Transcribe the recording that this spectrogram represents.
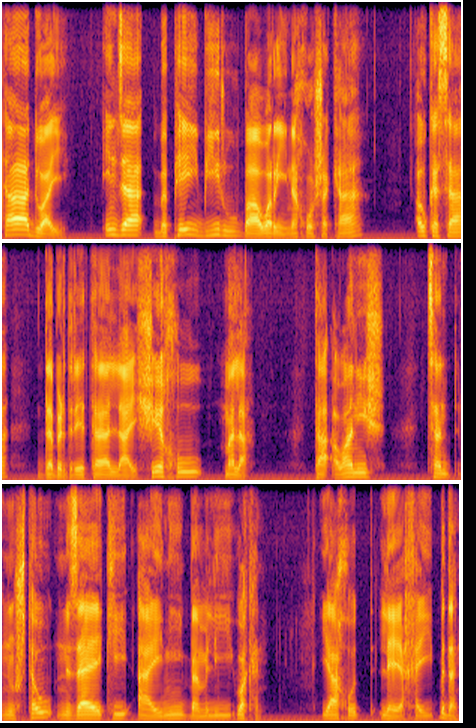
تا دوایی ئینجا بە پێی بیر و باوەڕی نەخۆشەکە ئەو کەسە دەبردرێتە لای شێخ و مەلا تا ئەوانیش چەند نوشتە و نزایەکی ئاینی بە ملی وەکەن یاخود لە یەخەی بدەن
